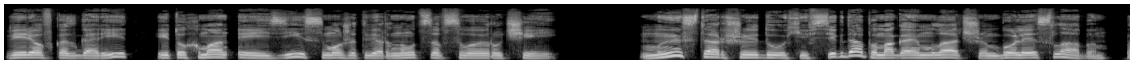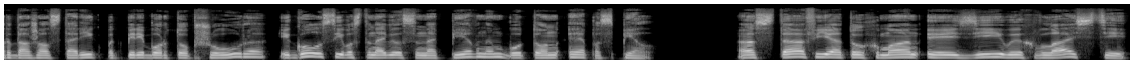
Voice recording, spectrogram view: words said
веревка сгорит, и Тухман Эйзи сможет вернуться в свой ручей. «Мы, старшие духи, всегда помогаем младшим, более слабым», продолжал старик под перебор топ-шуура, и голос его становился напевным, будто он эпос пел. «Оставь я Тухман Эйзи в их власти,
